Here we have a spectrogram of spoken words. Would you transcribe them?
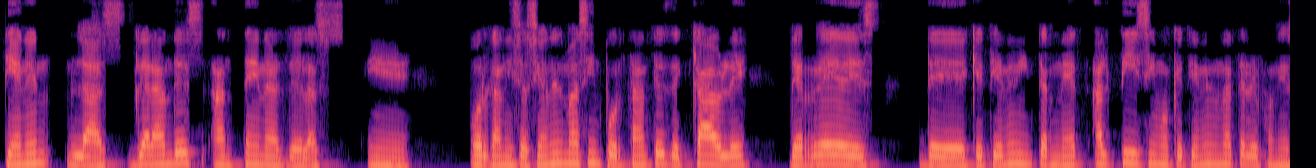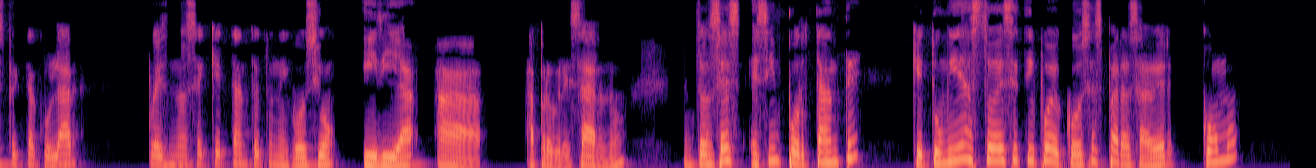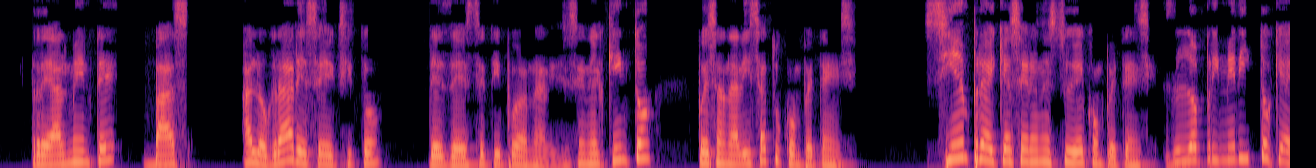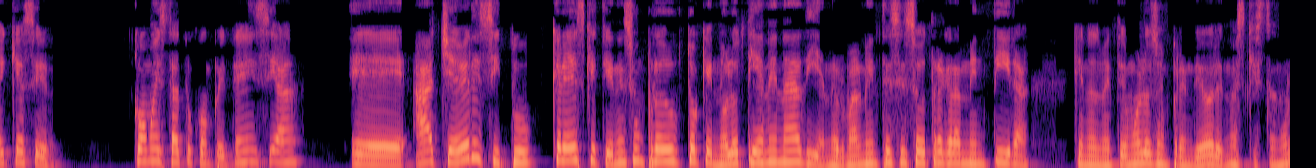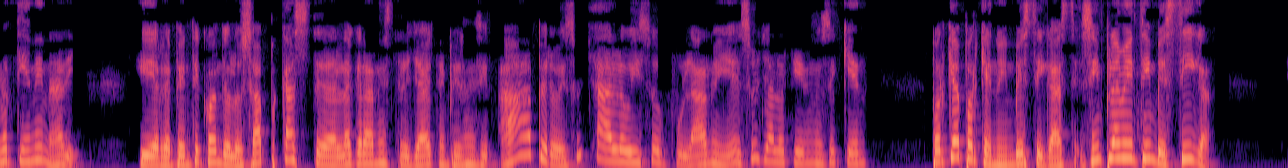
tienen las grandes antenas de las eh, organizaciones más importantes de cable, de redes, de que tienen internet altísimo, que tienen una telefonía espectacular, pues no sé qué tanto tu negocio iría a, a progresar, ¿no? Entonces es importante que tú midas todo ese tipo de cosas para saber cómo realmente vas a lograr ese éxito desde este tipo de análisis. En el quinto, pues analiza tu competencia. Siempre hay que hacer un estudio de competencia. Lo primerito que hay que hacer. ¿Cómo está tu competencia? Eh, ah, chévere, si tú crees que tienes un producto que no lo tiene nadie, normalmente esa es otra gran mentira que nos metemos los emprendedores. No, es que esto no lo tiene nadie. Y de repente cuando lo sacas te da la gran estrellada y te empiezan a decir, ah, pero eso ya lo hizo fulano y eso ya lo tiene no sé quién. ¿Por qué? Porque no investigaste. Simplemente investiga.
